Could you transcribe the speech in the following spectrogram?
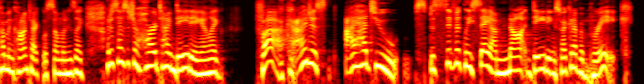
come in contact with someone who's like, I just have such a hard time dating, I'm like, fuck, I just, I had to specifically say I'm not dating so I could have a Mhm. break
